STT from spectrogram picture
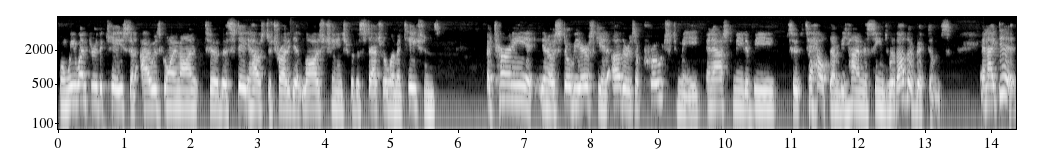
when we went through the case and I was going on to the state house to try to get laws changed for the statute of limitations, attorney, you know, Stovierski and others approached me and asked me to be to, to help them behind the scenes with other victims. And I did.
